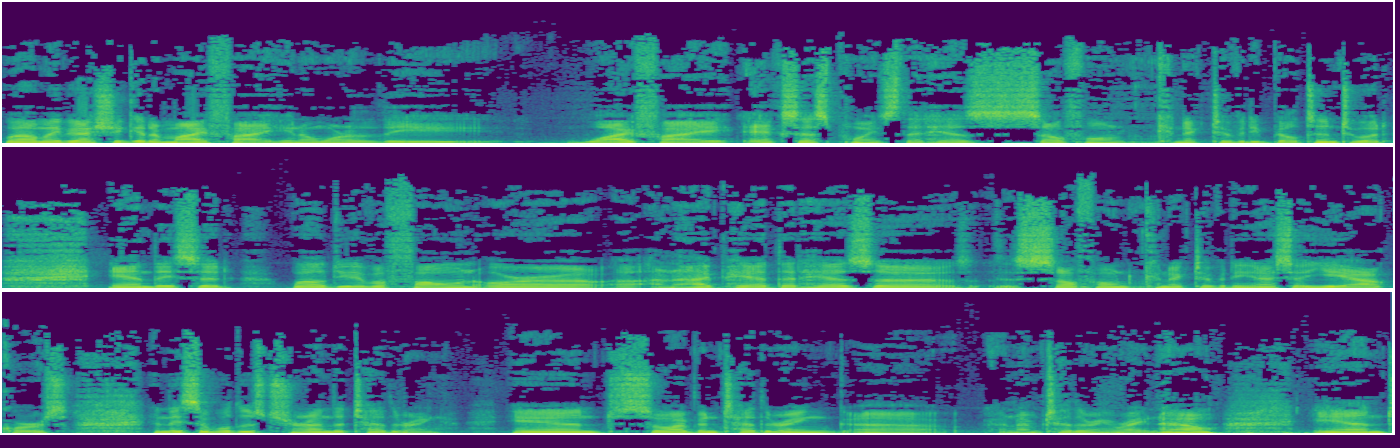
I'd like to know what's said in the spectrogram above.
"Well, maybe I should get a MiFi. You know, one of the." Wi-Fi access points that has cell phone connectivity built into it, and they said, "Well, do you have a phone or a, an iPad that has uh, cell phone connectivity?" And I said, "Yeah, of course." And they said, "Well, just turn on the tethering." And so I've been tethering, uh, and I'm tethering right now, and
